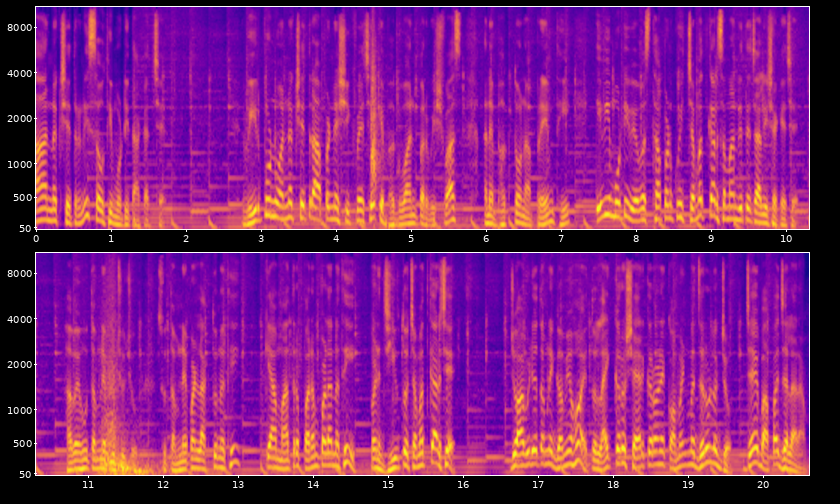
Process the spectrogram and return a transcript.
આ અન્નક્ષેત્રની સૌથી મોટી તાકાત છે. વીરપુરનું અન્નક્ષેત્ર આપણને શીખવે છે કે ભગવાન પર વિશ્વાસ અને ભક્તોના પ્રેમથી એવી મોટી વ્યવસ્થા પણ કોઈ ચમત્કાર સમાન રીતે ચાલી શકે છે. હવે હું તમને પૂછું છું, શું તમને પણ લાગતું નથી કે આ માત્ર પરંપરા નથી, પણ જીવ તો ચમત્કાર છે? જો આ વીડિયો તમને ગમ્યો હોય તો લાઇક કરો, શેર કરો અને કોમેન્ટમાં જરૂર લખજો. જય બાપા જલારામ.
